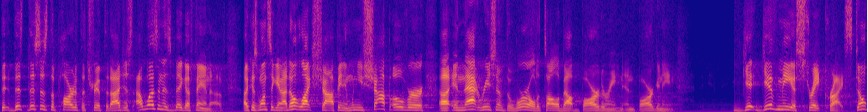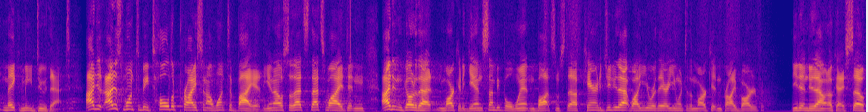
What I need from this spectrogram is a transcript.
This, this is the part of the trip that I just, I wasn't as big a fan of. Because uh, once again, I don't like shopping. And when you shop over uh, in that region of the world, it's all about bartering and bargaining. G- give me a straight price. Don't make me do that. I just, I just want to be told a price and I want to buy it, you know? So that's, that's why I didn't, I didn't go to that market again. Some people went and bought some stuff. Karen, did you do that while you were there? You went to the market and probably bartered? You didn't do that one? Okay, so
